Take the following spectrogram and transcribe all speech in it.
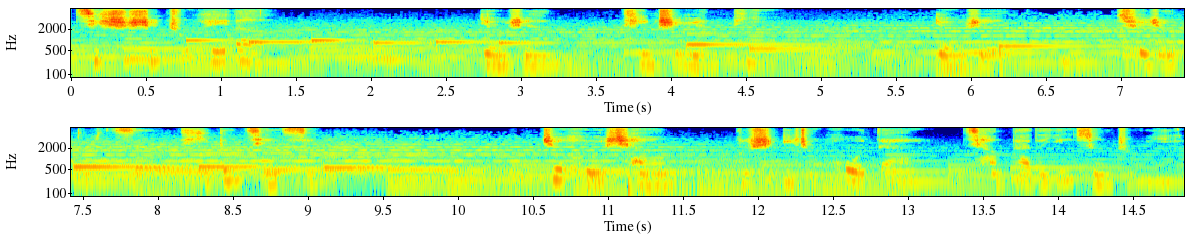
即使身处黑暗，有人停滞原地，有人却仍独自提灯前行。这何尝不是一种豁达、强大的英雄主义？”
